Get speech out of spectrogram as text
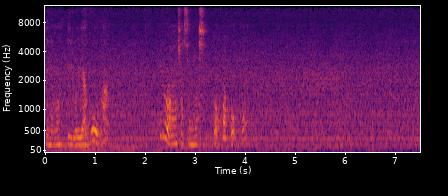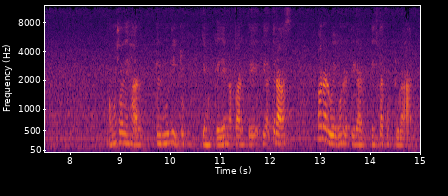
Tenemos hilo y aguja y lo vamos haciendo así poco a poco. Vamos a dejar el nudito que nos quede en la parte de atrás para luego retirar esta costura alta.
